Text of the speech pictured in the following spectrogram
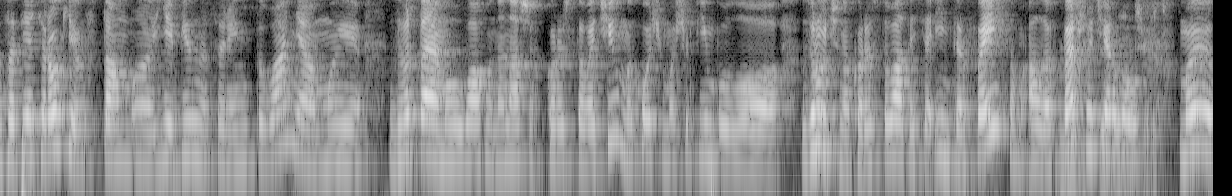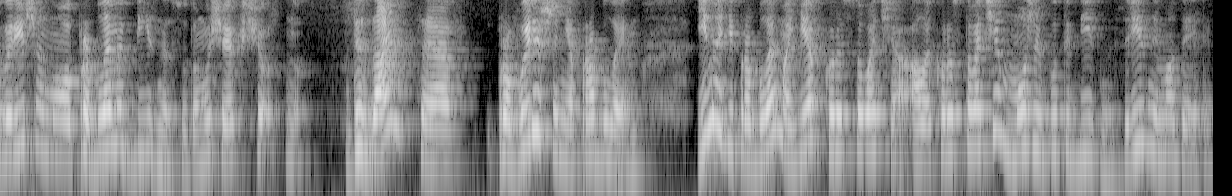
За 5 років там е, є бізнес-орієнтування. Ми звертаємо увагу на наших користувачів. Ми хочемо, щоб їм було зручно користуватися інтерфейсом, але в першу Ну, чергу ми вирішуємо проблеми бізнесу, тому що якщо ну, дизайн це про вирішення проблем. Іноді проблема є в користувача, але користувачем може бути бізнес, різні моделі.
